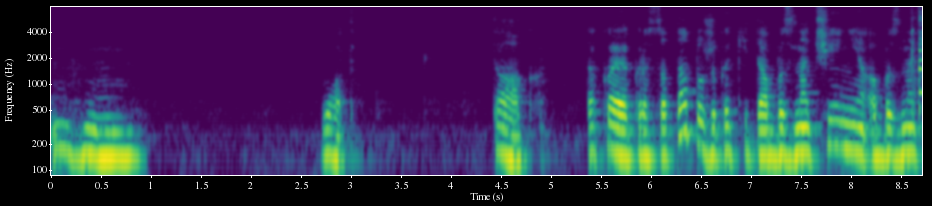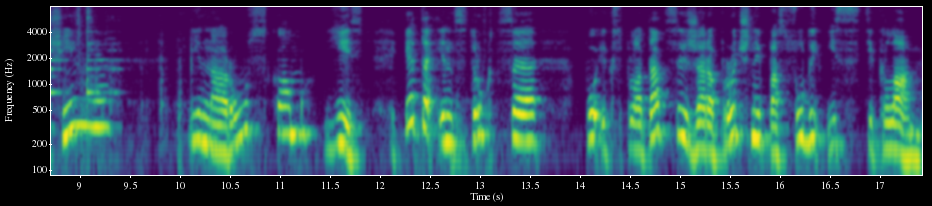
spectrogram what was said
Угу. Вот. Так. Такая красота. Тоже какие-то обозначения, обозначения. И на русском есть. Это инструкция по эксплуатации жаропрочной посуды из стекла.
